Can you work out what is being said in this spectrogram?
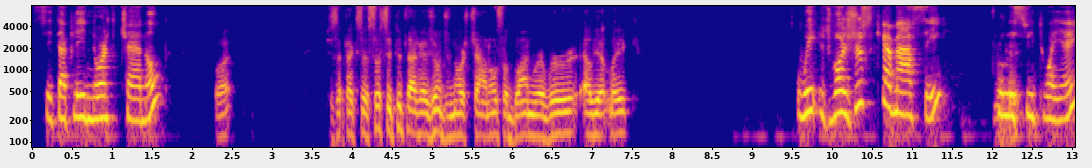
c'est appelé North Channel. Oui. Puis ça fait que ça, c'est toute la région du North Channel, sur Blind River, Elliott Lake? Oui, je vais jusqu'à Massey pour les citoyens.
